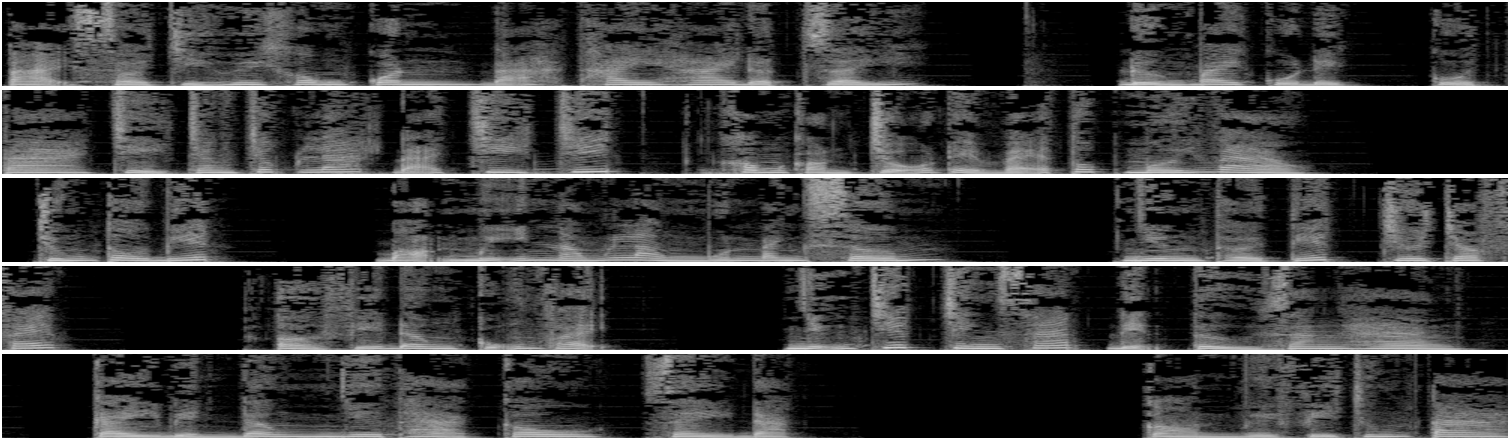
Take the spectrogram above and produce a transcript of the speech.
tại sở chỉ huy không quân đã thay hai đợt giấy. Đường bay của địch, của ta chỉ trong chốc lát đã chi chít, không còn chỗ để vẽ tốp mới vào. Chúng tôi biết, bọn Mỹ nóng lòng muốn đánh sớm, nhưng thời tiết chưa cho phép. Ở phía đông cũng vậy. Những chiếc trinh sát điện tử răng hàng, cày biển đông như thả câu, dày đặc. Còn về phía chúng ta,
